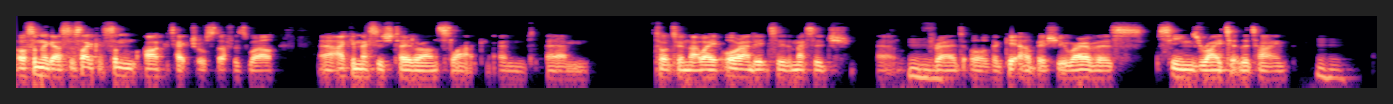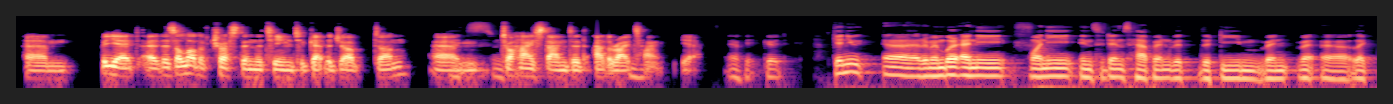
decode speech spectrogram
or something else. It's like some architectural stuff as well. Uh, I can message Taylor on Slack and um, talk to him that way, or add it to the message mm-hmm. thread or the GitHub issue, wherever seems right at the time. Mm-hmm. Um, but yeah, uh, there's a lot of trust in the team to get the job done um, to a high standard at the right mm-hmm. time. Yeah. Okay, good. Can you uh, remember any funny incidents happened with the team when, uh, like,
